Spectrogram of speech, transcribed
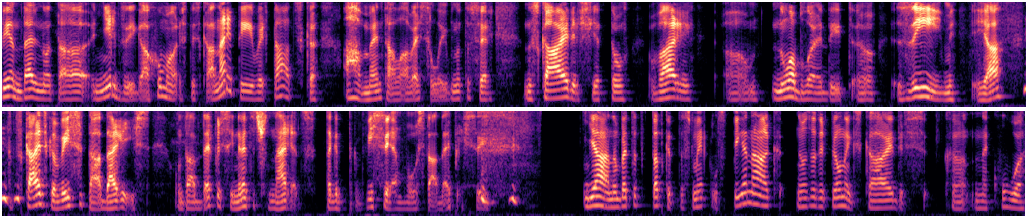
viena daļa no tā nirdzīgā, humoristiskā narratīva ir tāds, ka ah, mentālā veselība nu, tas ir nu, skaidrs, ja tu vari um, noblēdīt uh, zīmi. Ja? Tad skaidrs, ka visi tā darīs. Un tā depresija neviens taču neredz. Tagad, tagad visiem būs tā depresija. Jā, nu, bet tad, tad, kad tas mirklis pienāk, nu, tad ir pilnīgi skaidrs, ka neko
